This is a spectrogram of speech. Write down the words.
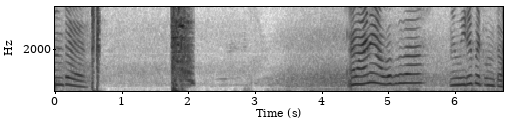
అంటే? మానే అవ్వదు కదా. నేను వీడియో పెట్టుకుంటా.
